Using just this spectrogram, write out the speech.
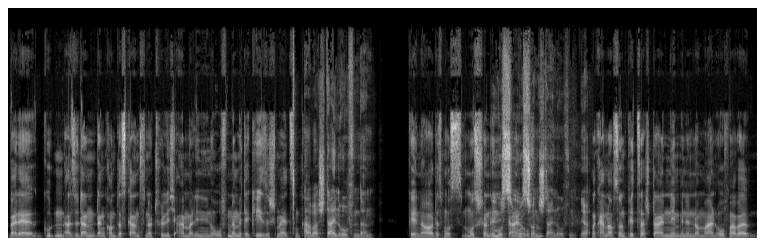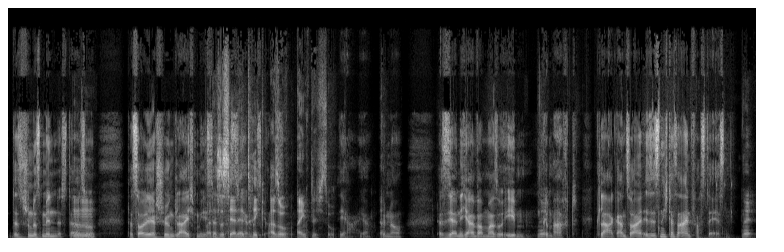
bei der guten, also dann, dann kommt das Ganze natürlich einmal in den Ofen, damit der Käse schmelzen kann. Aber Steinofen dann. genau, das muss, muss schon in Muss, den Steinofen. muss schon Steinofen. Ja. Man kann auch so einen Pizzastein nehmen in den normalen Ofen, aber das ist schon das Mindeste. Mhm. Also das soll ja schön gleichmäßig Aber das ist ja der Trick. Also eigentlich so. Ja, ja, genau. Das ist ja nicht einfach mal so eben Nee. gemacht. Klar, ganz so es ist nicht das einfachste Essen, Nee.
